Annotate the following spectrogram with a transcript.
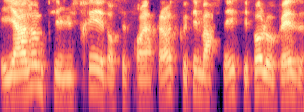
et il y a un homme qui s'est illustré dans cette première période côté Marseille, c'est Paul Lopez,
